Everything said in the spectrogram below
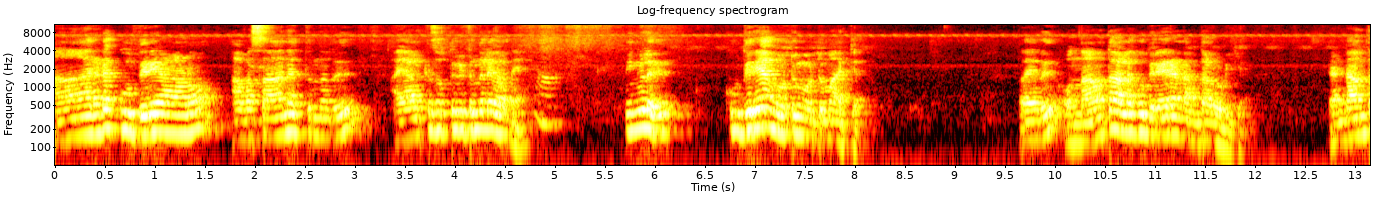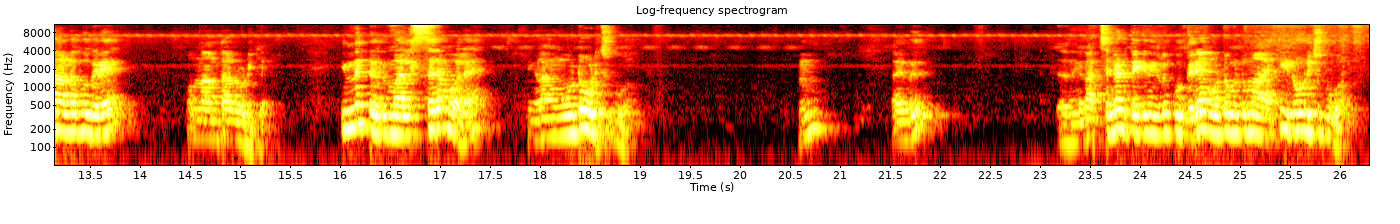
ആരുടെ കുതിരയാണോ അവസാനം എത്തുന്നത്? അയാൾക്ക് സ്വത്ത് കിട്ടുന്നല്ലേ പറഞ്ഞേ? നിങ്ങൾ കുതിര അങ്ങോട്ടും ഇങ്ങോട്ടും മാറ്റുക. അതായത് ഒന്നാമത്തെ ആളുടെ കുതിരയെ രണ്ടാമത്തെ ആൾ ഓടിക്കുക. രണ്ടാമത്തെ ആളുടെ കുതിരയെ ഒന്നാമത്തെ ആൾ ഓടിക്കുക. എന്നിട്ട് ഒരു മത്സരം പോലെ നിങ്ങൾ അങ്ങോട്ട് ഓടിച്ചു പോവുക. ഉം? അതായത് നിങ്ങളുടെ അച്ഛന്റെ അടുത്തേക്ക് നിങ്ങൾ കുതിര അങ്ങോട്ടും ഇങ്ങോട്ടും മാറ്റിയിട്ട് ഓടിച്ചു പോവുക. ഉം.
